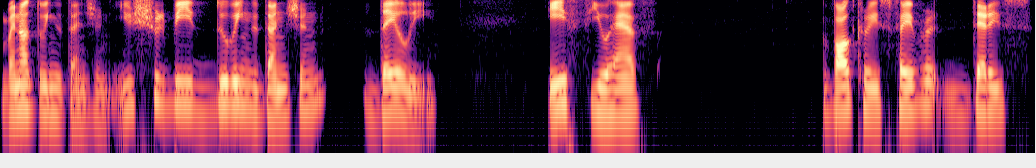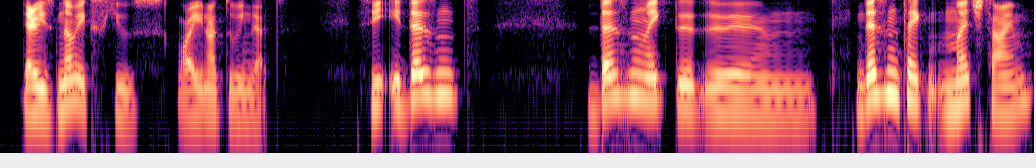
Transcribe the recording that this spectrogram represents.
by not doing the dungeon. You should be doing the dungeon daily. If you have valkyrie's favor there is there is no excuse why you're not doing that. See it doesn't doesn't make the, the um, it doesn't take much time.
